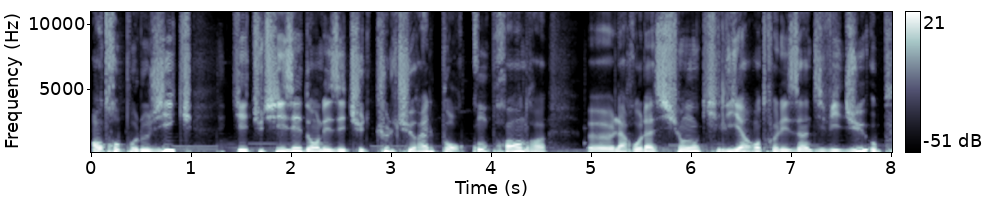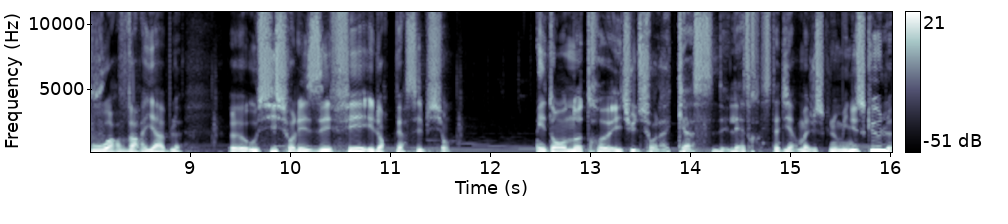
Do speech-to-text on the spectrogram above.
anthropologique qui est utilisé dans les études culturelles pour comprendre euh, la relation qu'il y a entre les individus au pouvoir variable, euh, aussi sur les effets et leur perception. Et dans notre étude sur la casse des lettres, c'est-à-dire majuscules ou minuscules,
